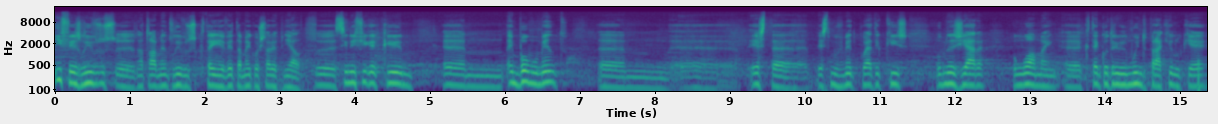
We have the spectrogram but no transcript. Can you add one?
e fez livros, eh, naturalmente livros que têm a ver também com a história de. Eh, significa que, eh, em bom momento, este, este movimento poético quis homenagear um homem que tem contribuído muito para aquilo que é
